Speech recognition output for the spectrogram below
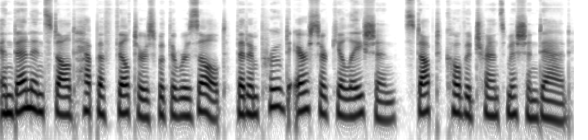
and then installed HEPA filters with the result that improved air circulation stopped COVID transmission dead.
